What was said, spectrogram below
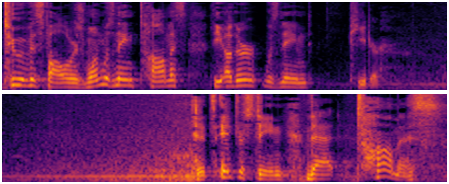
two of his followers. One was named Thomas, the other was named Peter. And it's interesting that Thomas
